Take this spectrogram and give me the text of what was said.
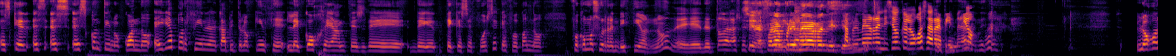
es que es, es- es continuo. Cuando ella por fin en el capítulo 15 le coge antes de, de- de que se fuese, que fue cuando fue como su rendición, ¿no? De, de todas las Sí, veces que fue la primera La rendición. primera rendición que luego se La arrepintió. Luego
